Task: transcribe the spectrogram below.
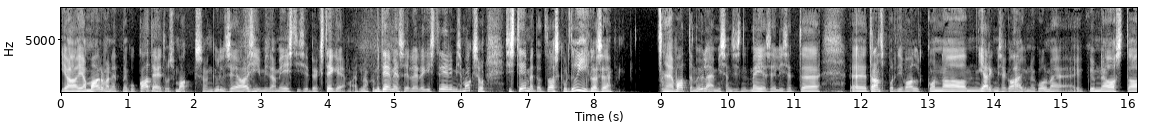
ja, ja ma arvan, et nagu kadedusmaks on küll see asi, mida me Eestis ei peaks tegema, et noh, kui me teeme selle registreerimise maksu, siis teeme ta taaskord õiglase vaatame üle, mis on siis need meie sellised äh, äh, transpordivaldkonna järgmise kahekümne, kolmekümne aasta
